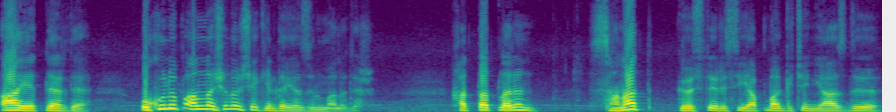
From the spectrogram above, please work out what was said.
ayetler de okunup anlaşılır şekilde yazılmalıdır. Hattatların sanat gösterisi yapmak için yazdığı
